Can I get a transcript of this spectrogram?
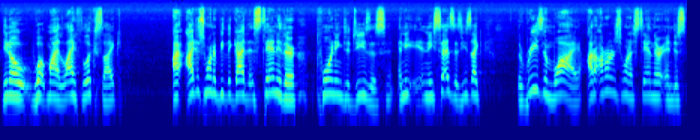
you know, what my life looks like. I, I just want to be the guy that's standing there pointing to Jesus. And he, and he says this He's like, The reason why, I don't, I don't just want to stand there and just,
